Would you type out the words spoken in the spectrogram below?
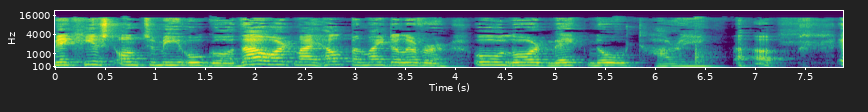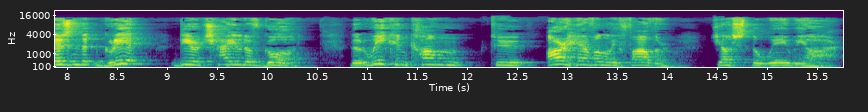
Make haste unto me, O God. Thou art my help and my deliverer. O Lord, make no tarrying. Isn't it great, dear child of God, that we can come to our Heavenly Father just the way we are?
